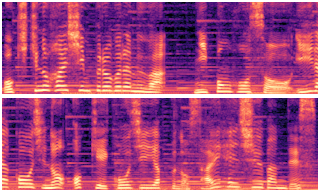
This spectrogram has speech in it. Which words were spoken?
お聞きの配信プログラムはニッポン放送飯田浩司の OK コージーアップの再編集版です。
